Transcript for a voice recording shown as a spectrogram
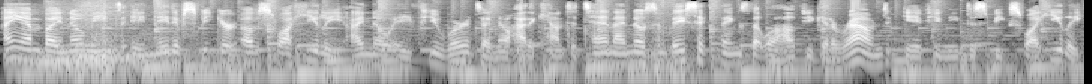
I am by no means a native speaker of Swahili. I know a few words, I know how to count to 10, I know some basic things that will help you get around if you need to speak Swahili.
